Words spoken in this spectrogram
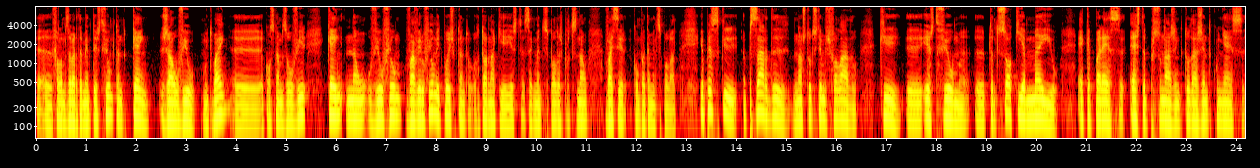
uh, falamos abertamente deste filme. Portanto, quem já ouviu muito bem, uh, aconselhamos a ouvir. Quem não viu o filme, vá ver o filme e depois, portanto, retorna aqui a este segmento de spoilers, porque senão vai ser completamente spoilado. Eu penso que, apesar de nós todos termos falado que uh, este filme, uh, portanto, só aqui a meio é que aparece esta personagem que toda a gente conhece,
